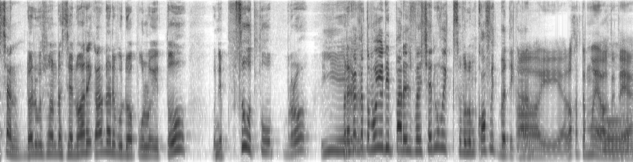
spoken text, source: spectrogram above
Chan 2019 Januari karena 2020 itu udah tutup bro. Iya. mereka ketemunya di Paris Fashion Week sebelum covid berarti kan? Oh iya, lo ketemu ya waktu Oh. itu ya?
